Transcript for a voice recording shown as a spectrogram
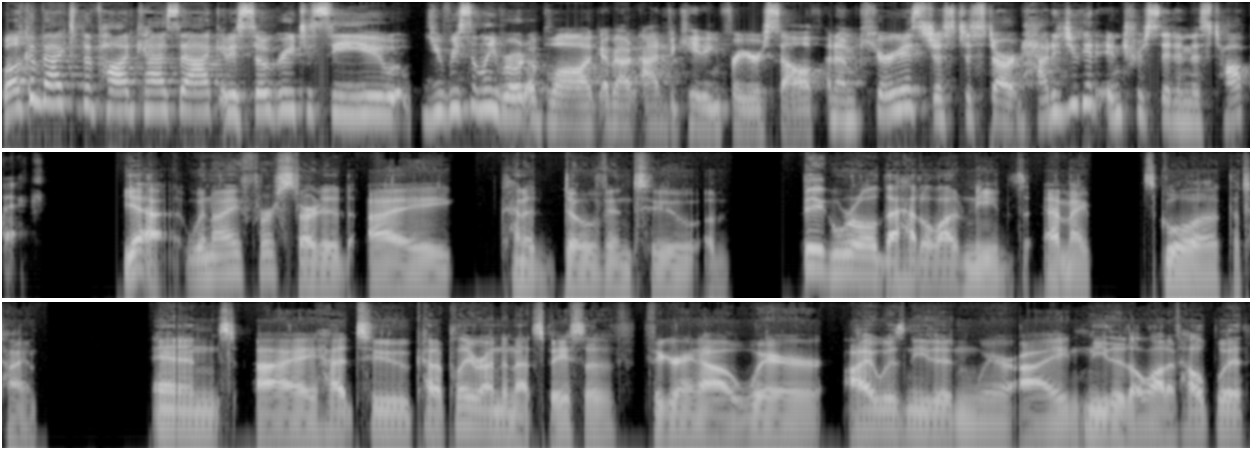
Welcome back to the podcast, Zach. It is so great to see you. You recently wrote a blog about advocating for yourself. And I'm curious just to start, how did you get interested in this topic? Yeah, when I first started, I kind of dove into a big world that had a lot of needs at my school at the time. And I had to kind of play around in that space of figuring out where I was needed and where I needed a lot of help with.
